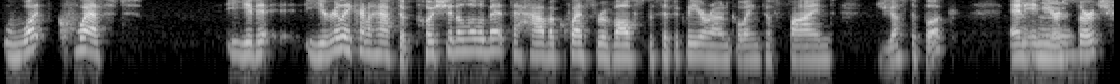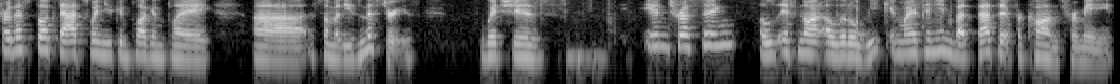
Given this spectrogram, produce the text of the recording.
what quest you you really kind of have to push it a little bit to have a quest revolve specifically around going to find just a book. And mm-hmm. in your mm-hmm. search for this book, that's when you can plug and play uh, some of these mysteries, which is interesting. if not a little weak in my opinion. But that's it for cons for me.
